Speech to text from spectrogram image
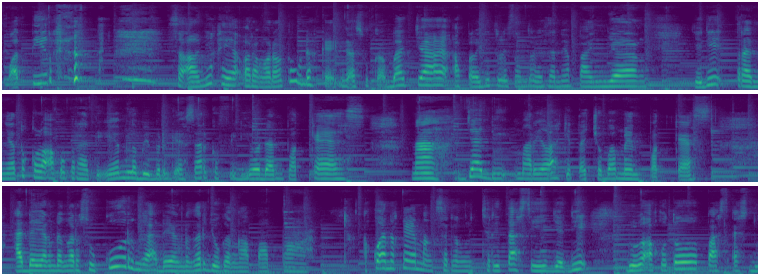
khawatir. Soalnya kayak orang-orang tuh udah kayak nggak suka baca apalagi tulisan-tulisannya panjang. Jadi trennya tuh kalau aku perhatiin lebih bergeser ke video dan podcast. Nah jadi marilah kita coba main podcast. Ada yang dengar syukur nggak ada yang dengar juga nggak apa-apa. Aku anaknya emang seneng cerita sih. Jadi dulu aku tuh pas S2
